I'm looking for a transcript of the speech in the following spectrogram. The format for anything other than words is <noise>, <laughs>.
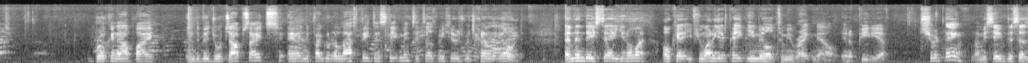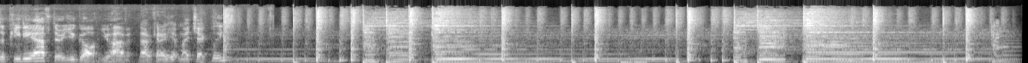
Broken out by individual job sites, and if I go to the last page in statements, it tells me here's what's currently owed. And then they say, you know what, okay, if you wanna get paid, email it to me right now in a PDF. Sure thing, let me save this as a PDF, there you go, you have it. Now can I get my check, please?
